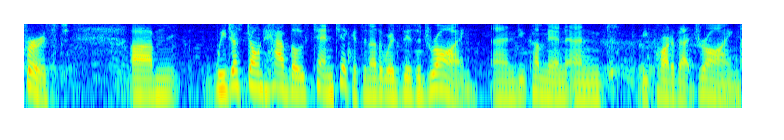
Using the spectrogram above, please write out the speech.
1st. Um, we just don't have those 10 tickets. In other words, there's a drawing, and you come in and be part of that drawing.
